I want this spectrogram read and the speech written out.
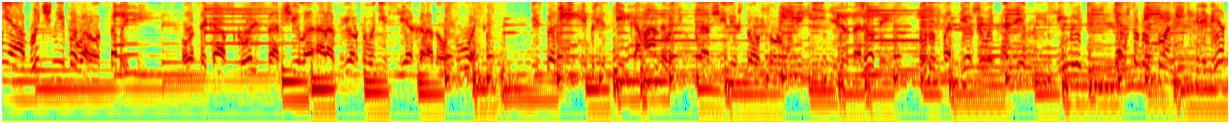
Необычный поворот событий. ОЦК вскользь сообщила о развертывании всех родов войск. Источники, близкие к командованию, сообщили, что штурмовики и вертолеты будут поддерживать наземные силы с тем, чтобы сломить хребет,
